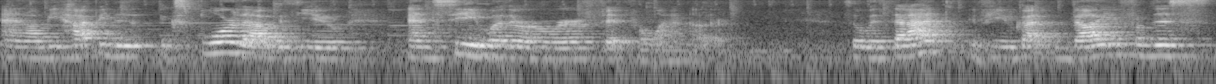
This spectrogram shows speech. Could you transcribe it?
and I'll be happy to explore that with you and see whether we're a fit for one another. So with that, if you've gotten value from this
